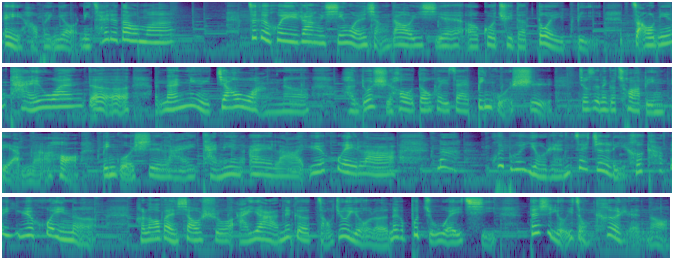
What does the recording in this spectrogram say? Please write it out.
哎，好朋友，你猜得到吗？这个会让新闻想到一些呃过去的对比。早年台湾的男女交往呢，很多时候都会在冰果室，就是那个串冰点嘛，哈，冰果室来谈恋爱啦、约会啦。那会不会有人在这里喝咖啡约会呢？何老板笑说：“哎呀，那个早就有了，那个不足为奇。但是有一种客人哦，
